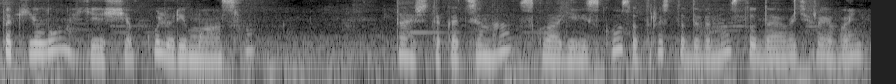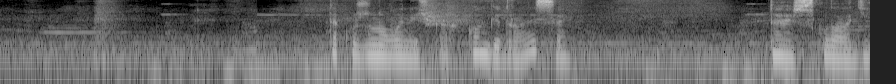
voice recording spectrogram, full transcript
Такий лонг є ще в кольорі масла. Теж така ціна в складі віскоза 399 гривень. Також у новиночках комбідреси. Теж в складі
